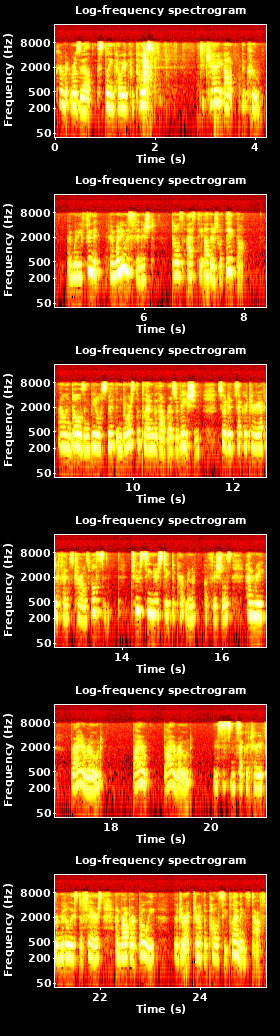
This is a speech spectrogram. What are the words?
Kermit Roosevelt explained how he proposed to carry out the coup, and when he fin- and when he was finished, Dulles asked the others what they thought. Allen Dulles and Bedell Smith endorsed the plan without reservation. So did Secretary of Defense Charles Wilson two senior State Department officials, Henry Brierode, Byroade, the Assistant Secretary for Middle East Affairs, and Robert Bowie, the Director of the Policy Planning Staff,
